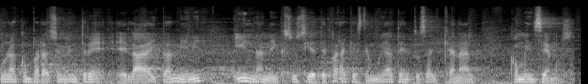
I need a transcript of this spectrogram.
una comparación entre la iPad mini y la Nexus 7 para que estén muy atentos al canal. Comencemos.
